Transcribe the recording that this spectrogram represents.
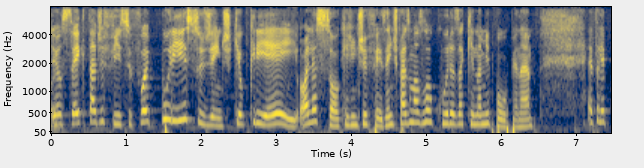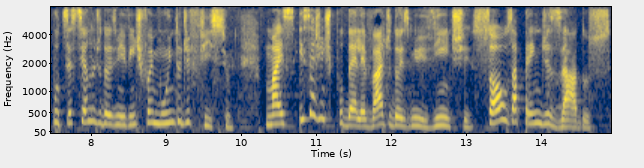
Eu sei que tá difícil. Foi por isso, gente, que eu criei. Olha só o que a gente fez. A gente faz umas loucuras aqui na Me Poupe, né? Eu falei, putz, esse ano de 2020 foi muito difícil. Mas e se a gente puder levar de 2020 só os aprendizados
